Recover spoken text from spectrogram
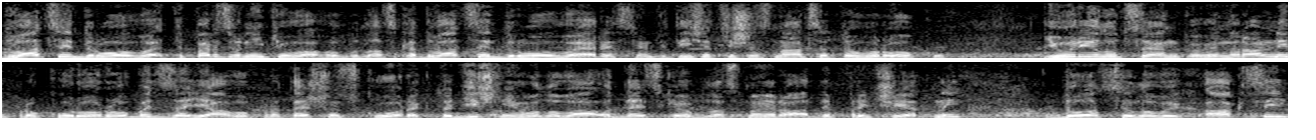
22, ве- тепер зверніть увагу, будь ласка, 22 вересня 2016 року Юрій Луценко, генеральний прокурор, робить заяву про те, що Скорик, тодішній голова Одеської обласної ради, причетний до силових акцій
